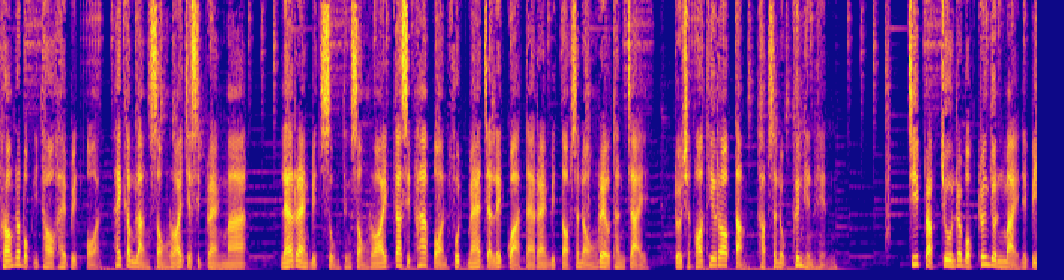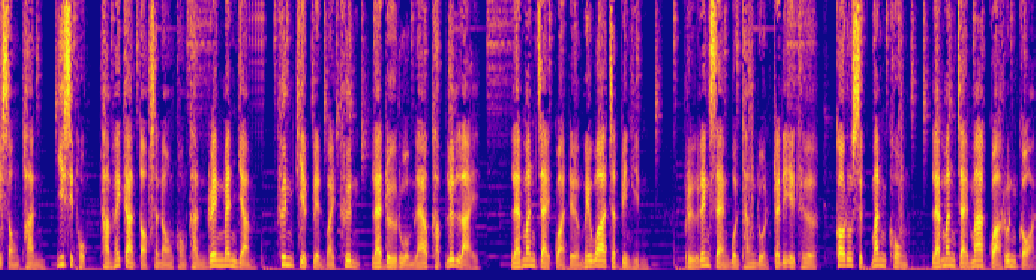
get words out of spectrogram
พร้อมระบบอีทอลไฮบริดอ่อน ให้กำลัง 270 แรงม้า และแรงบิดสูงถึง 295 ปอนด์ฟุตแม้จะเล็กกว่าแต่แรงบิดตอบสนองเร็วทันใจ โดยเฉพาะที่รอบต่ำขับสนุกขึ้นเห็นเห็นจีปรับจูนระบบเครื่องยนต์ใหม่ในปี 2026 ทำให้การตอบสนองของคันเร่งแม่นยำ ขึ้นเกียร์เปลี่ยนไวขึ้น และโดยรวมแล้วขับลื่นไหล และมั่นใจกว่าเดิมไม่ว่าจะปีนหิน หรือเร่งแซงบนทางด่วน Gladiator ก็รู้สึกมั่นคง และมั่นใจมากกว่ารุ่นก่อน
